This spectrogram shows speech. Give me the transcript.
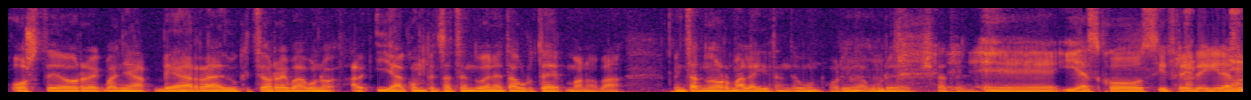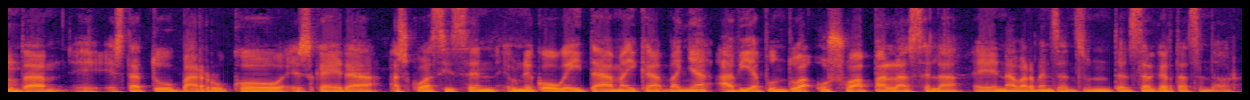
oste horrek, baina beharra edukitze horrek, ba, bueno, ia konpentsatzen duen, eta urte, bueno, ba, bintzat normala egiten dugun, hori da gure eskate. E, iazko zifrei begiratuta, e, estatu barruko eskaera asko hasi zen, euneko hogeita amaika, baina abia puntua oso apala zela e, nabarmentzen zuten, zer gertatzen da hor?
